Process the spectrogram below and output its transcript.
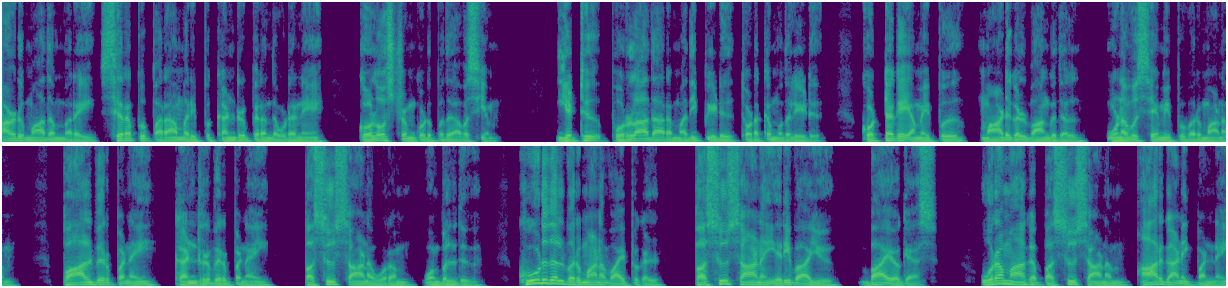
ஆறு மாதம் வரை சிறப்பு பராமரிப்பு கன்று பிறந்தவுடனே கொலோஸ்ட்ரம் கொடுப்பது அவசியம். எட்டு பொருளாதார மதிப்பீடு தொடக்க முதலீடு. கொட்டகை அமைப்பு மாடுகள் வாங்குதல் உணவு சேமிப்பு வருமானம் பால் விற்பனை கன்று விற்பனை பசு சாண உரம் ஒன்பது. கூடுதல் வருமான வாய்ப்புகள் பசு சாண எரிவாயு பயோகேஸ். உரமாக பசு சாணம் ஆர்கானிக் பண்ணை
